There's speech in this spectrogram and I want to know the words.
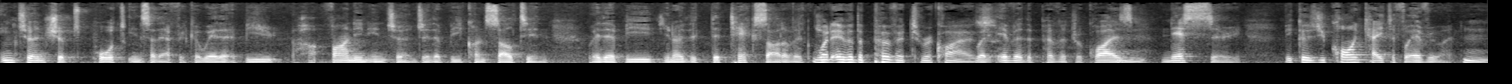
internships port in South Africa, whether it be finding interns, whether it be consulting, whether it be you know the, the tech side of it, Whatever the pivot requires. whatever the pivot requires hmm. necessary because you can't cater for everyone. Hmm.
